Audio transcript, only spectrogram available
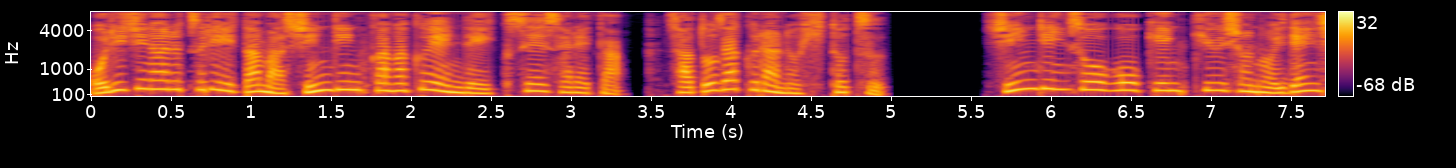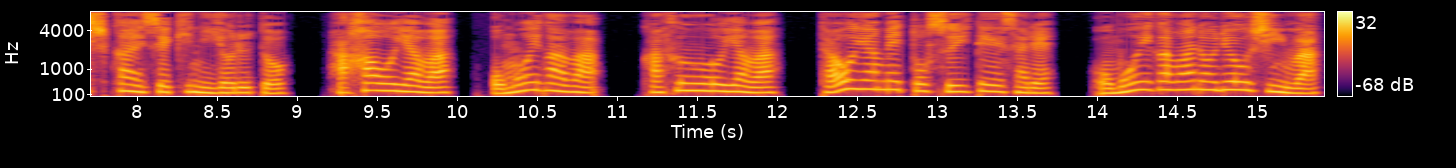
オリジナルツリー多摩森林科学園で育成された里桜の一つ。森林総合研究所の遺伝子解析によると、母親は、思い川、花粉親は、タオヤメと推定され、思い川の両親は、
